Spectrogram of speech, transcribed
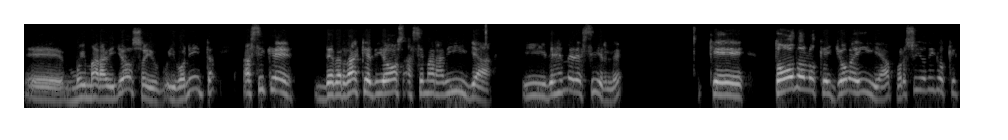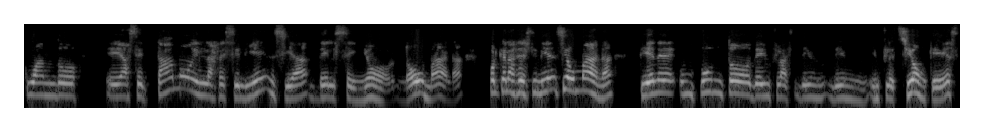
eh, muy maravilloso y, y, bonita. Así que de verdad que Dios hace maravilla. Y déjenme decirle que todo lo que yo veía, por eso yo digo que cuando aceptamos en la resiliencia del Señor, no humana, porque la resiliencia humana tiene un punto de, inflexión que es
